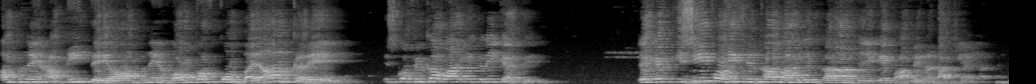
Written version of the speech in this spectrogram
اپنے عقیدے اور اپنے موقف کو بیان کرے، اس کو فرقہ واریت نہیں کہتے۔ لیکن اسی کو ہی فرقہ واریت قرار دے کے پاپے گنڈا کیا جاتا ہے۔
